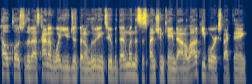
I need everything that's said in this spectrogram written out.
held close to the vest, kind of what you've just been alluding to. But then when the suspension came down, a lot of people were expecting,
